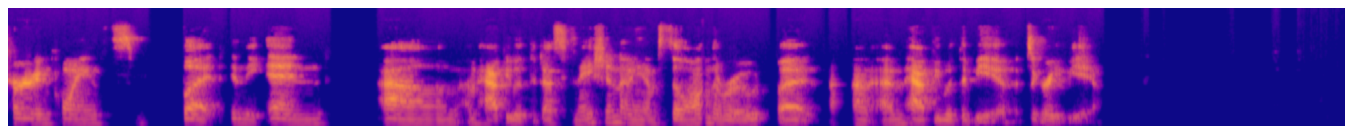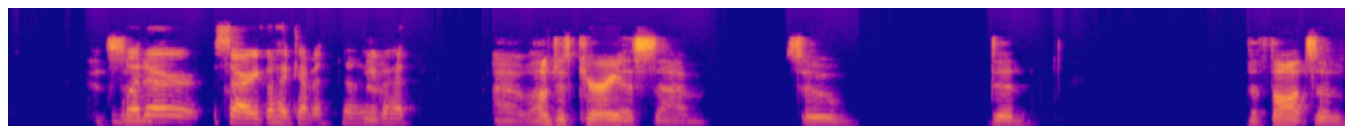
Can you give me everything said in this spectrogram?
turning points. But in the end, um, I'm happy with the destination. I mean, I'm still on the road, but I'm, I'm happy with the view. It's a great view. So, what are sorry? Go ahead, Kevin. No, you go ahead. Uh, I was just curious. Um, so, did the thoughts of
